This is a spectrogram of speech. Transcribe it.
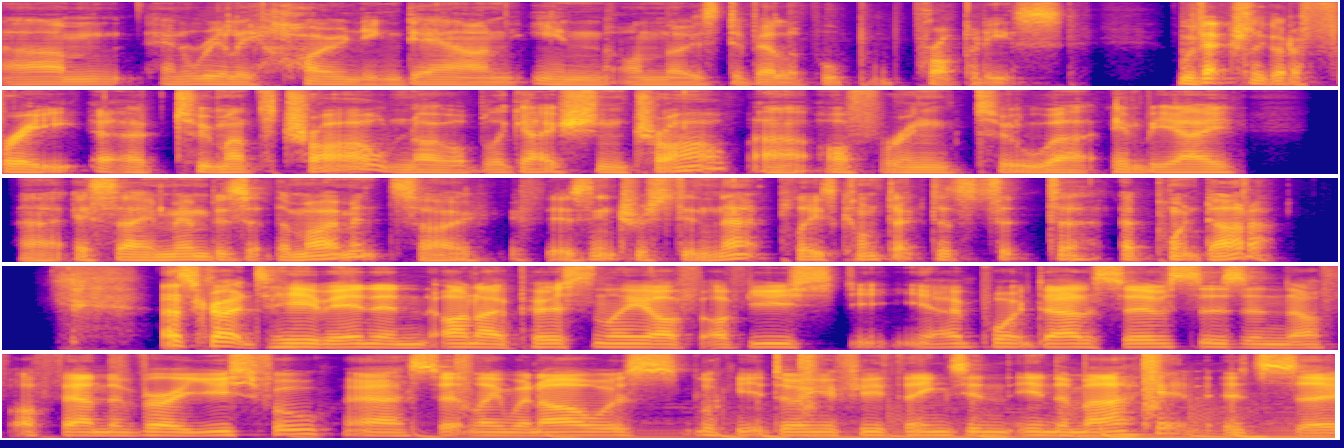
um, and really honing down in on those developable properties. We've actually got a free uh, two month trial, no obligation trial, uh, offering to uh, MBA uh, SA members at the moment. So if there's interest in that, please contact us at, uh, at PointData. That's great to hear, Ben. And I know personally, I've, I've used you know PointData services, and I've, I've found them very useful. Uh, certainly, when I was looking at doing a few things in, in the market, it's a,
